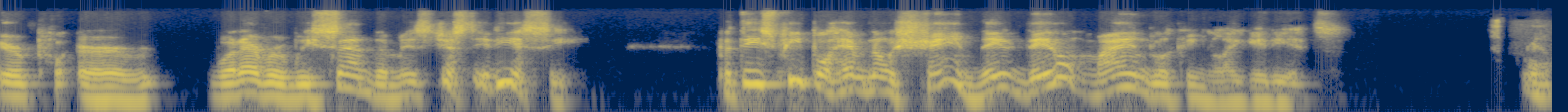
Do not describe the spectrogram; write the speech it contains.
airplane or whatever we send them is just idiocy. But these people have no shame. They they don't mind looking like idiots. Yeah.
